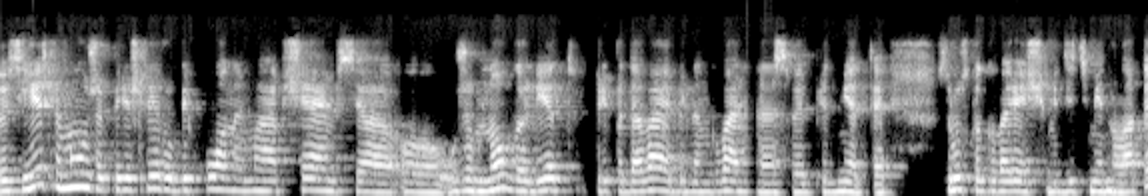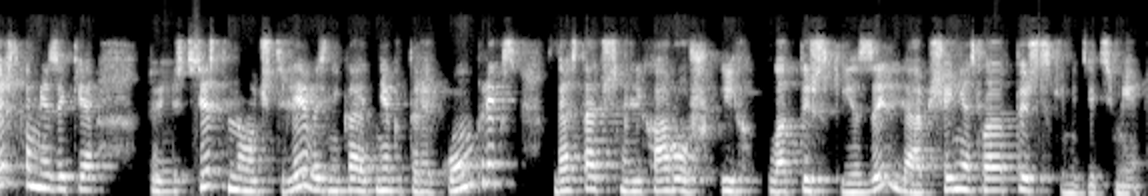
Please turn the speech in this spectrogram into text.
То есть если мы уже перешли Рубикон, и мы общаемся э, уже много лет, преподавая билингвально свои предметы с русскоговорящими детьми на латышском языке, то, естественно, у учителей возникает некоторый комплекс, достаточно ли хорош их латышский язык для общения с латышскими детьми,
